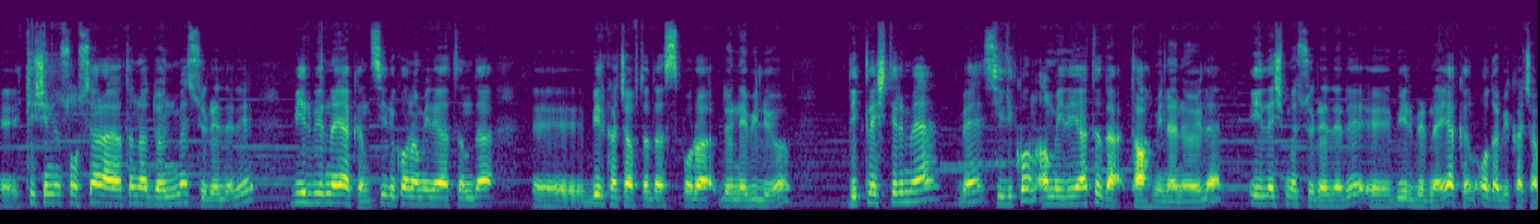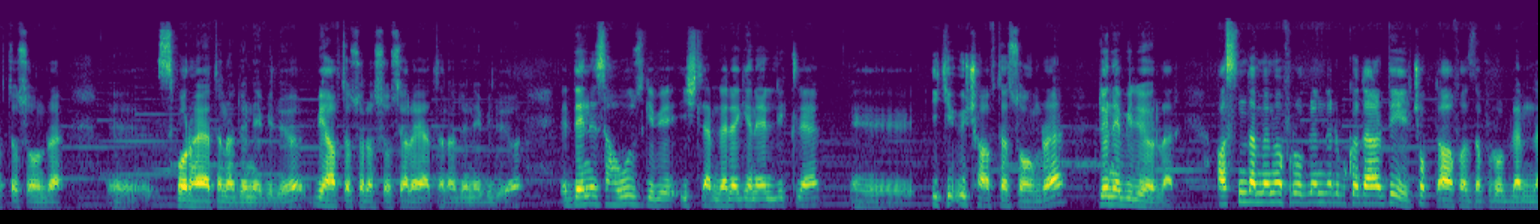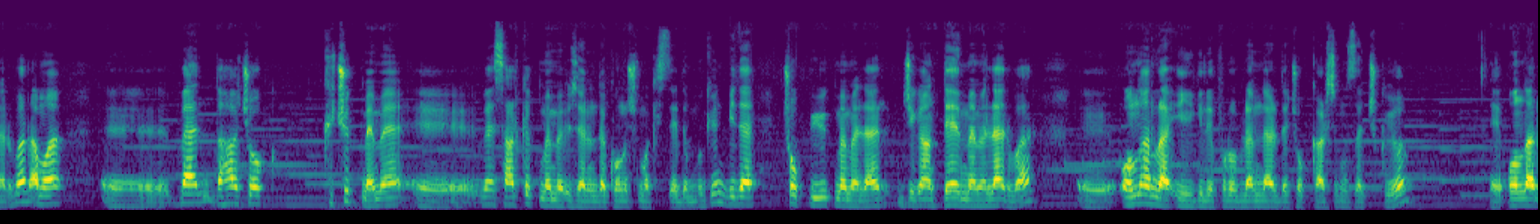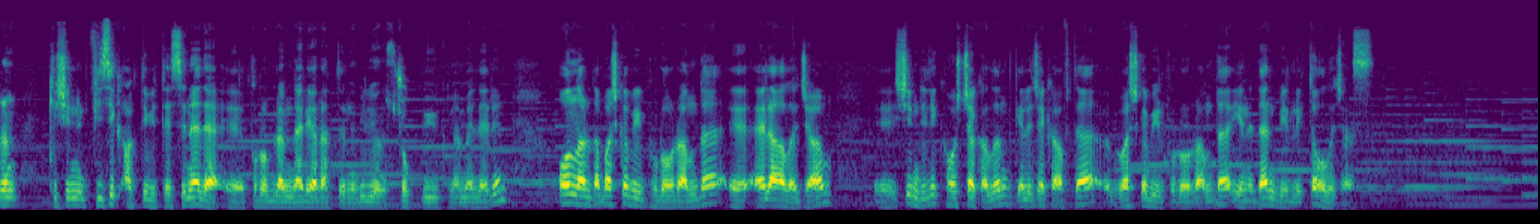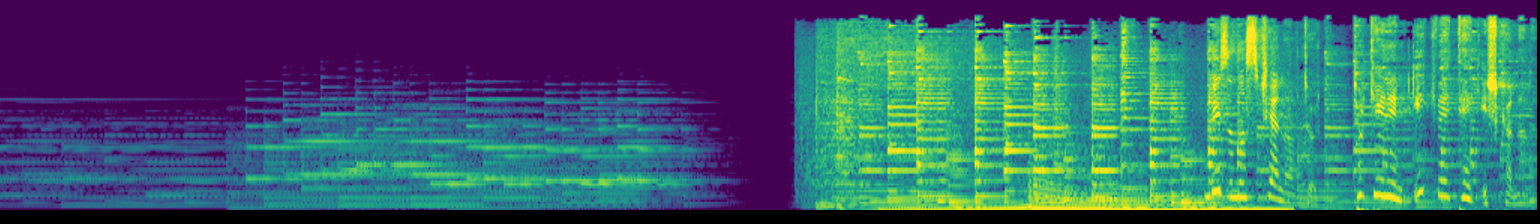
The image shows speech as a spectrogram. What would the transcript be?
e, kişinin sosyal hayatına dönme süreleri birbirine yakın. Silikon ameliyatında e, birkaç haftada spora dönebiliyor. Dikleştirme ve silikon ameliyatı da tahminen öyle. İyileşme süreleri e, birbirine yakın. O da birkaç hafta sonra spor hayatına dönebiliyor. Bir hafta sonra sosyal hayatına dönebiliyor. E, deniz, havuz gibi işlemlere genellikle 2-3 hafta sonra dönebiliyorlar. Aslında meme problemleri bu kadar değil. Çok daha fazla problemler var ama ben daha çok küçük meme ve sarkık meme üzerinde konuşmak istedim bugün. Bir de çok büyük memeler, gigant dev memeler var. onlarla ilgili problemler de çok karşımıza çıkıyor. Onların kişinin fizik aktivitesine de problemler yarattığını biliyoruz çok büyük memelerin. Onları da başka bir programda ele alacağım. şimdilik hoşça kalın. Gelecek hafta başka bir programda yeniden birlikte olacağız. Business Channel Türk, Türkiye'nin ilk ve tek iş kanalı.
